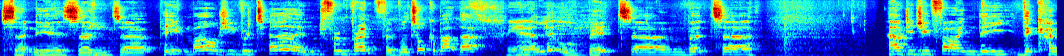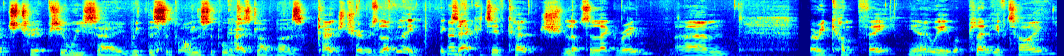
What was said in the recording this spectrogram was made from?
Certainly is. And uh, Pete and Miles, you've returned from Brentford. We'll talk about that yeah. in a little bit. Um, but uh, how did you find the, the coach trip, shall we say, with the on the supporters coach, club buzz? Coach trip was lovely. Executive coach, lots of leg room, um, very comfy. You know, we were plenty of time.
